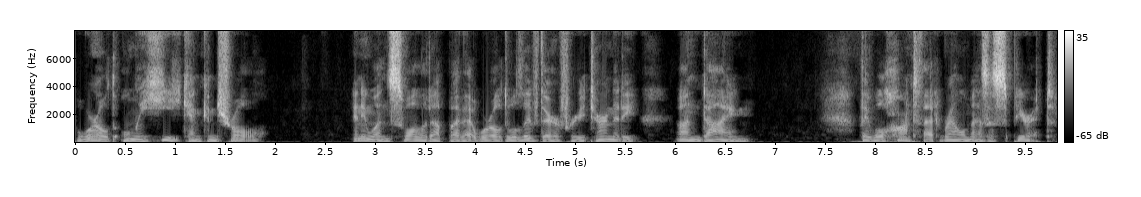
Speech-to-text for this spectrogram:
a world only he can control. Anyone swallowed up by that world will live there for eternity, undying. They will haunt that realm as a spirit.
